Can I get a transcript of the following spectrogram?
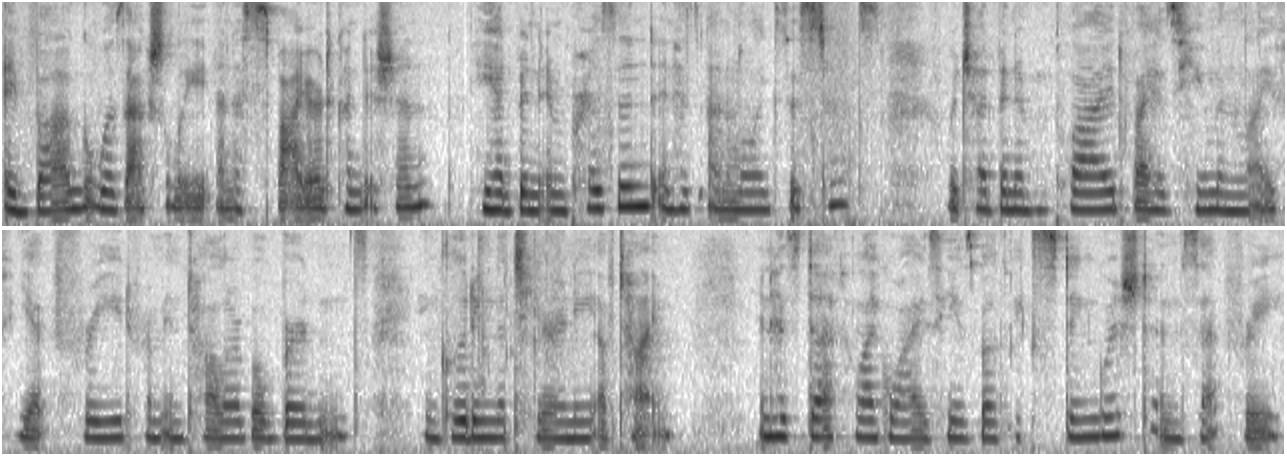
a bug was actually an aspired condition. He had been imprisoned in his animal existence which had been implied by his human life, yet freed from intolerable burdens, including the tyranny of time. In his death, likewise, he is both extinguished and set free.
